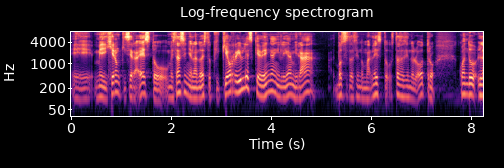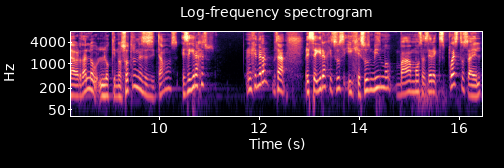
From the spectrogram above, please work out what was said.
eh, me dijeron que hiciera esto, o me están señalando esto, que qué horrible es que vengan y le digan, mira, vos estás haciendo mal esto, estás haciendo lo otro. Cuando la verdad lo, lo que nosotros necesitamos es seguir a Jesús en general. O sea, es seguir a Jesús y Jesús mismo vamos a ser expuestos a Él.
